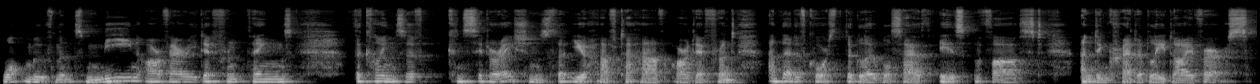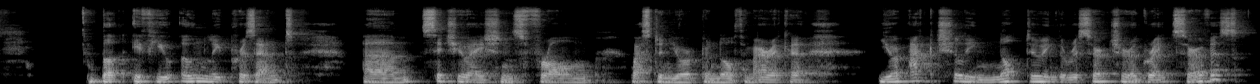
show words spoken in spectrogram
What movements mean are very different things. The kinds of considerations that you have to have are different. And then, of course, the global south is vast and incredibly diverse. But if you only present um, situations from Western Europe and North America, you're actually not doing the researcher a great service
